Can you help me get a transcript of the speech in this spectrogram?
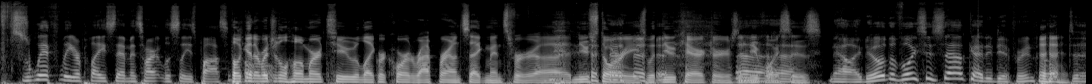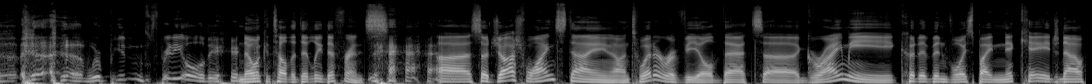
swiftly replace them as heartlessly as possible. They'll get original Homer to like record wraparound segments for uh, new stories with new characters and new Uh, voices. Now I know the voices sound kind of different, but uh, we're getting pretty old here. No one can tell the diddly difference. uh, so Josh Weinstein on Twitter revealed that uh, Grimy could have been voiced by Nick Cage. Now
